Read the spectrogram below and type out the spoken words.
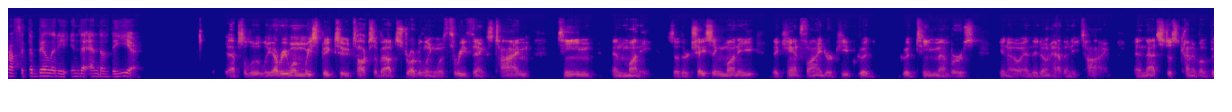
profitability in the end of the year. Absolutely. Everyone we speak to talks about struggling with three things time, team, and money. So they're chasing money. They can't find or keep good good team members, you know, and they don't have any time. And that's just kind of a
